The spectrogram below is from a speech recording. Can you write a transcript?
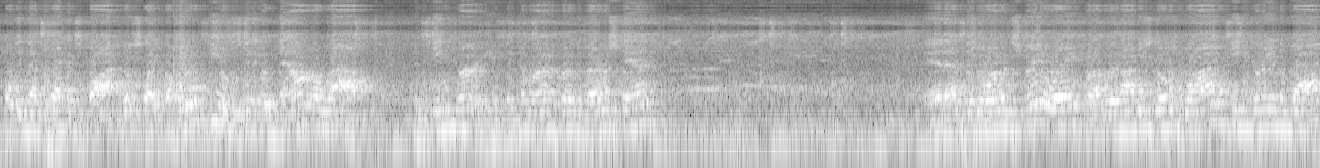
Holding that second spot. Looks like the whole field is going to go down a lap to Team Curry as they come around in front of the driver's stand. And as they go onto the straightaway, Broadway Hobbies goes wide. Team Curry in the back.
